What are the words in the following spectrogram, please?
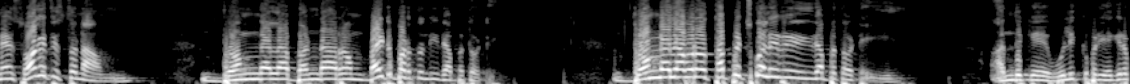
మేము స్వాగతిస్తున్నాం. దొంగల బండారం బయటపడుతుంది ఈ దెబ్బతోటి. దొంగలు ఎవరో తప్పించుకోలేరు ఈ దెబ్బతోటి. అందుకే ఉలిక్కిపడి ఎగిరి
